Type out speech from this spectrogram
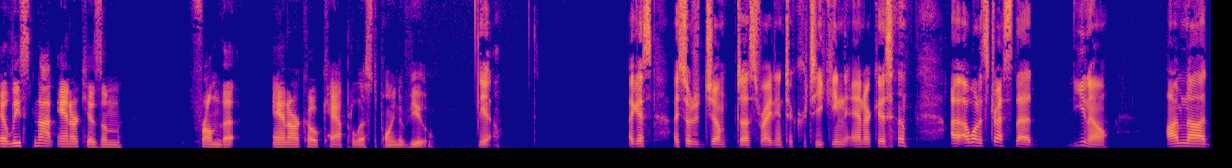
At least not anarchism from the anarcho capitalist point of view. Yeah. I guess I sort of jumped us right into critiquing anarchism. I, I want to stress that, you know, I'm not.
